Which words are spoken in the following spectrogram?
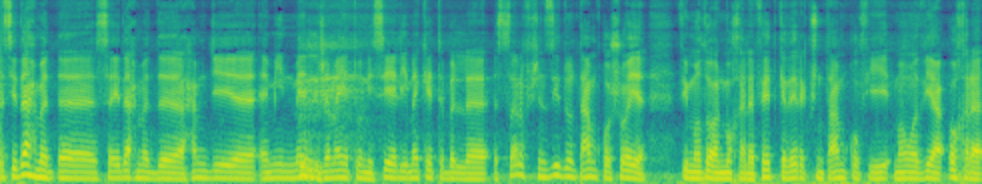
سيد أحمد آه، سيد أحمد آه، حمدي آه، أمين مال الجمعيه التونسيه لمكاتب الصرف. باش نزيدوا نتعمقوا شوية في موضوع المخالفات كذلك باش نتعمقوا في مواضيع أخرى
